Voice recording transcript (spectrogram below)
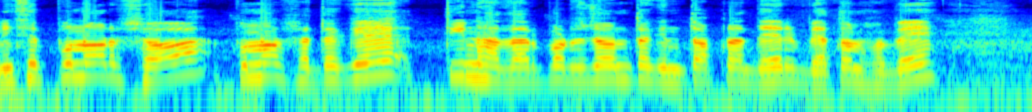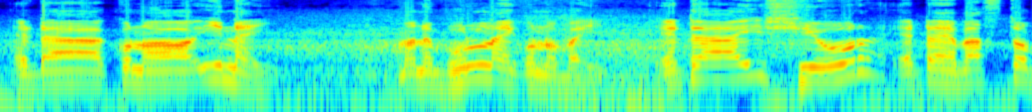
নিচে পনেরোশো পনেরোশো থেকে তিন হাজার পর্যন্ত কিন্তু আপনাদের বেতন হবে। এটা কোনো ই নাই মানে ভুল নাই কোনো ভাই। এটাই শিওর এটাই বাস্তব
